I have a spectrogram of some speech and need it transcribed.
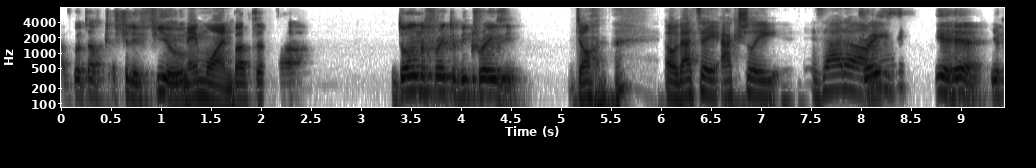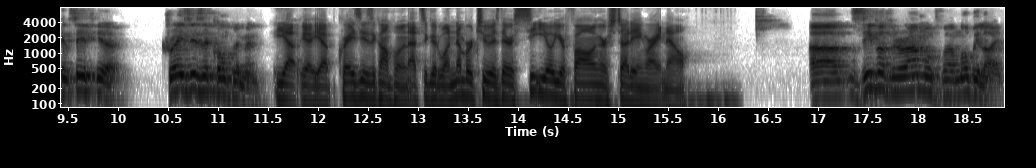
I've got actually a few. Name one. But uh, don't afraid to be crazy. Don't. Oh, that's a actually. Is that um, crazy? Here, here. You can see it here. Crazy is a compliment. Yep, yep, yep. Crazy is a compliment. That's a good one. Number two, is there a CEO you're following or studying right now? Uh, Ziv Aviram of uh, Mobileye.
